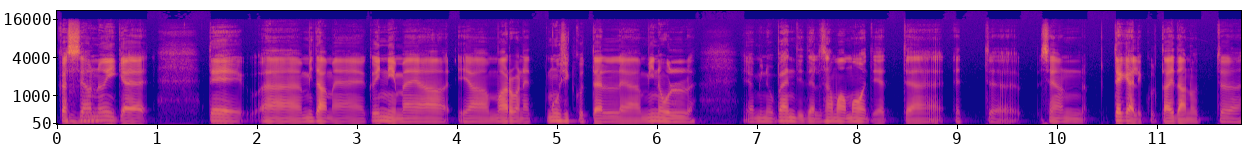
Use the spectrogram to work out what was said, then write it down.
kas see on mhm. õige tee, äh, mida me kõnnime ja, ja ma arvan, et muusikutel ja minul ja minu bändidel samamoodi, et, et see on tegelikult aidanud äh,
